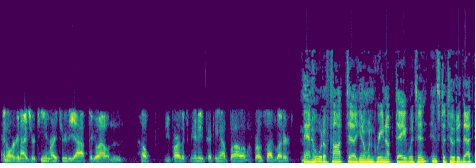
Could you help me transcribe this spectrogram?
and organize your team right through the app to go out and help be part of the community picking up uh, roadside litter. Man, who would have thought, uh, you know, when Green Up Day was in, instituted that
